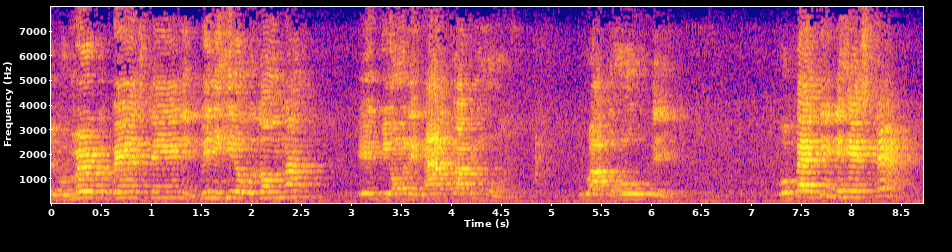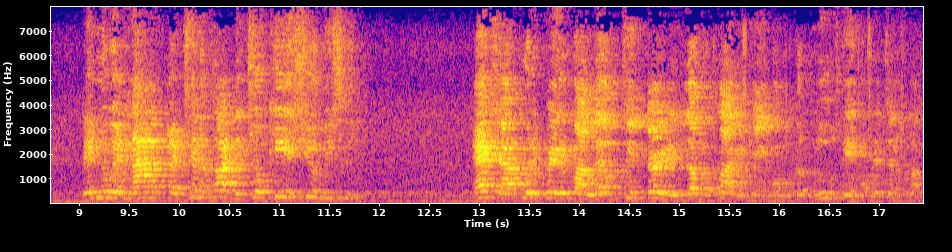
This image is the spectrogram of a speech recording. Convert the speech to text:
If American Bandstand and Benny Hill was on now, it'd be on at 9 o'clock in the morning, throughout the whole day. Well, back then they had standards. They knew at 9 or 10 o'clock that your kids should be sleeping. Actually, I put it past about 11, 10, 30, 11 o'clock it came on because the news came on at 10 o'clock.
